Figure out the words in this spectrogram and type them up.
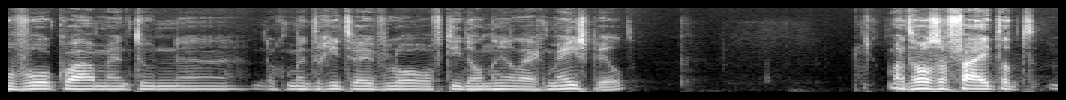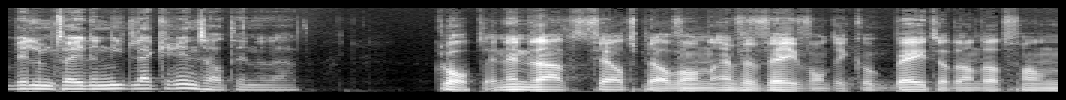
voorkwamen en toen eh, nog met 3-2 verloren, of die dan heel erg meespeelt. Maar het was een feit dat Willem II er niet lekker in zat, inderdaad. Klopt. En inderdaad, het veldspel van MVV vond ik ook beter dan dat van,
